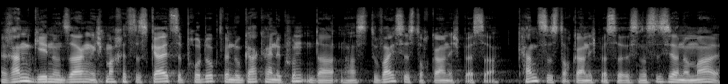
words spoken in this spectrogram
rangehen und sagen, ich mache jetzt das geilste Produkt, wenn du gar keine Kundendaten hast. Du weißt es doch gar nicht besser. Kannst es doch gar nicht besser wissen. Das ist ja normal.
